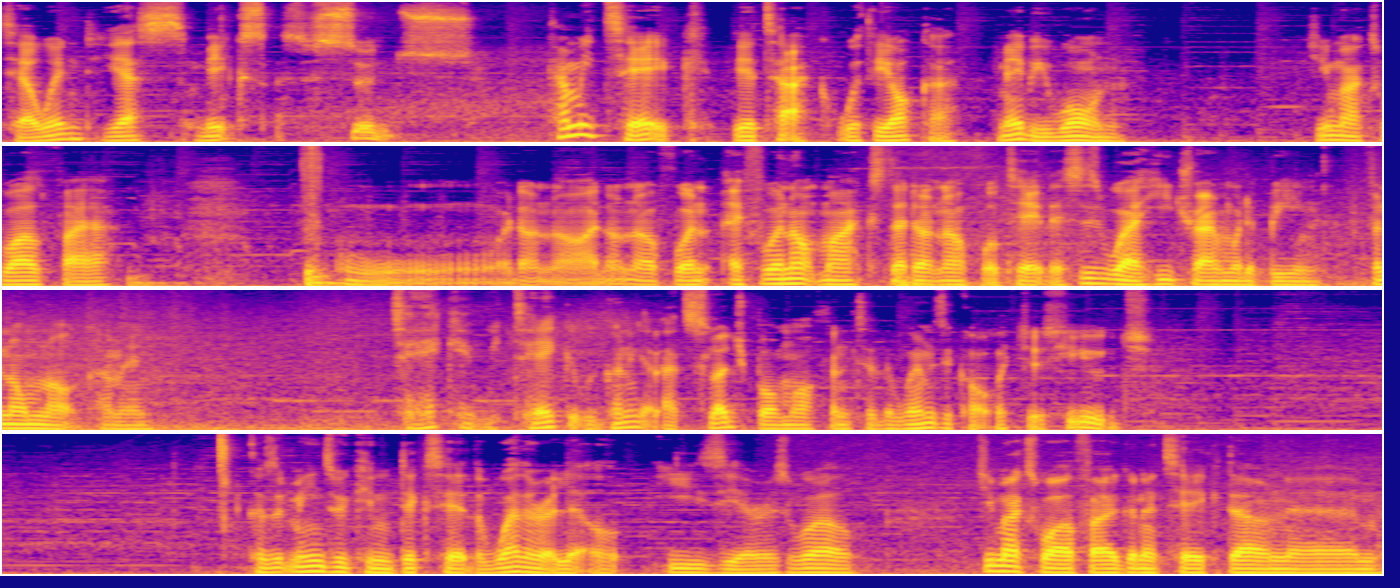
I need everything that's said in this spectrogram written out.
Tailwind? Yes, makes sense. Can we take the attack with the Occa? Maybe one. G-Max Wildfire. Ooh, I don't know. I don't know if we're, if we're not maxed, I don't know if we'll take this. This is where Heatran would have been phenomenal coming. Take it, we take it. We're going to get that sludge bomb off into the Whimsicott, which is huge. Because it means we can dictate the weather a little easier as well. G-Max Wildfire going to take down... Um,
